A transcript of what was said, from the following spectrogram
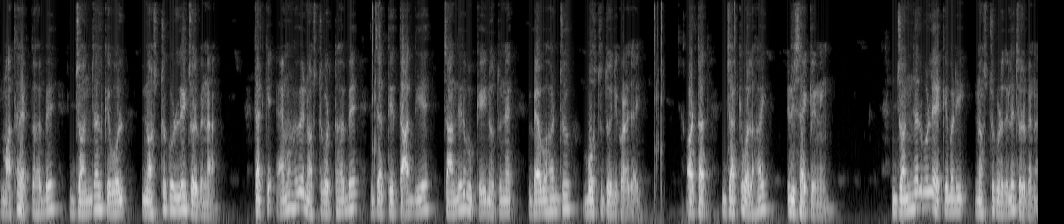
মাথায় রাখতে হবে, জঞ্জাল কেবল নষ্ট করলেই চলবে না। তাকে এমনভাবে নষ্ট করতে হবে যাতে তা দিয়ে চাঁদের বুকেই নতুন এক ব্যবহার্য বস্তু তৈরি করা যায়, অর্থাৎ যাকে বলা হয় রিসাইক্লিং জঞ্জাল বলে একেবারেই নষ্ট করে দিলে চলবে না।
